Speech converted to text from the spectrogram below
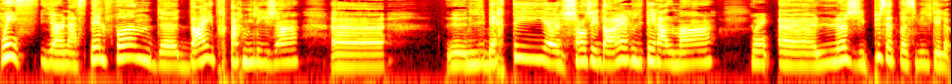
oui. il y a un aspect le fun de d'être parmi les gens. Euh, une liberté, euh, changer d'air littéralement. Oui. Euh, là, j'ai plus cette possibilité-là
